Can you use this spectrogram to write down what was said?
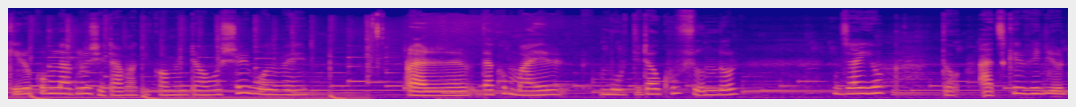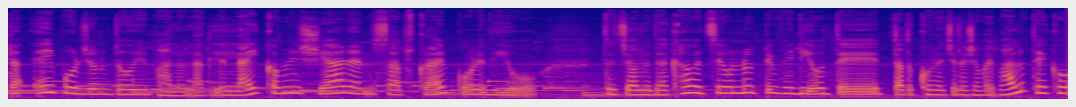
কীরকম লাগল সেটা আমাকে কমেন্টে অবশ্যই বলবে। আর দেখো, মায়ের মূর্তিটাও খুব সুন্দর। যাই হোক, তো আজকের ভিডিওটা এই পর্যন্তই। ভালো লাগলে like comment share and subscribe করে দিও। তো চলো, দেখা হচ্ছে অন্য একটি ভিডিওতে। ততক্ষণের জন্য সবাই ভালো থেকো।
